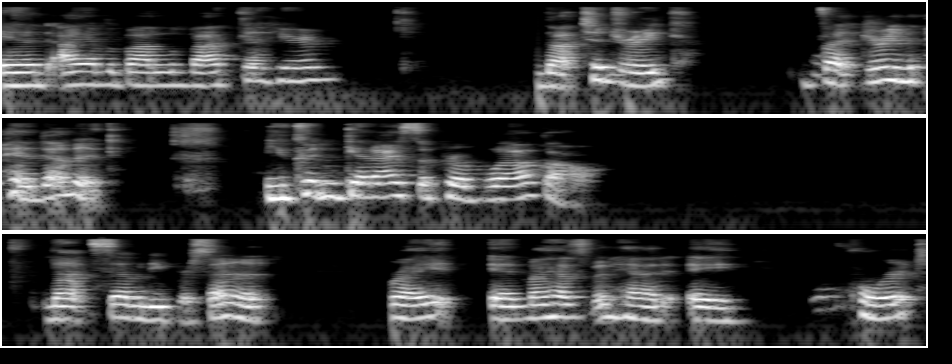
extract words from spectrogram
and I have a bottle of vodka here, not to drink, but during the pandemic, you couldn't get isopropyl alcohol, not 70%, right? And my husband had a port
